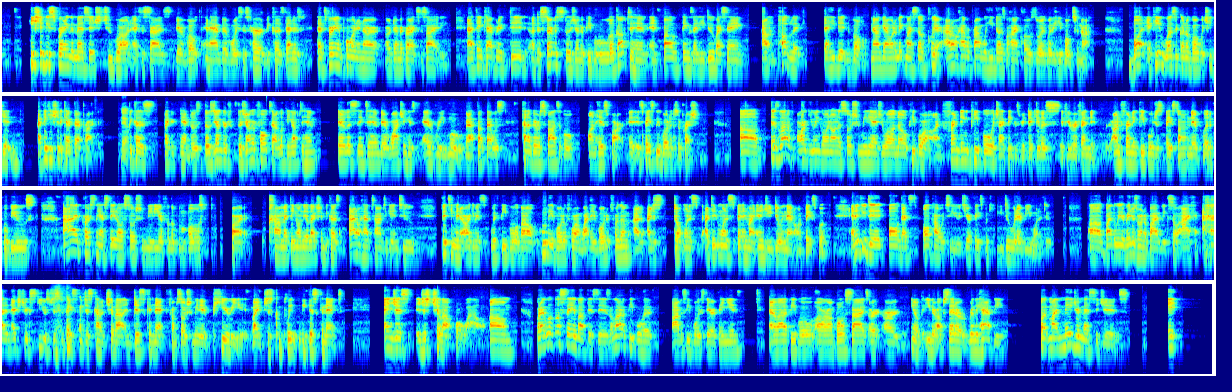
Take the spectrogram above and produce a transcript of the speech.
he should be spreading the message to go out and exercise their vote and have their voices heard because that is that's very important in our, our democratic society. And I think Kaepernick did a disservice to those younger people who look up to him and follow the things that he do by saying out in public that he didn't vote. Now again, I want to make myself clear. I don't have a problem with what he does behind closed doors, whether he votes or not. But if he wasn't going to vote, which he didn't, I think he should have kept that private. Yeah. Because like again, those those younger those younger folks that are looking up to him, they're listening to him, they're watching his every move, and I thought that was kind of irresponsible on his part. It's basically voter suppression. Um, there's a lot of arguing going on on social media, as you all know. People are unfriending people, which I think is ridiculous. If you're offended, unfriending people just based on their political views, I personally have stayed off social media for the most part, commenting on the election because I don't have time to get into 15 minute arguments with people about who they voted for and why they voted for them. I, I just don't want to. I didn't want to spend my energy doing that on Facebook. And if you did, all that's all power to you. It's your Facebook. You can do whatever you want to do. Uh, by the way, the Raiders are on a bye week, so I, I had an extra excuse just to basically just kind of chill out and disconnect from social media. Period. Like just completely disconnect and just just chill out for a while. Um, what I will say about this is a lot of people have obviously voiced their opinions, and a lot of people are on both sides are are you know either upset or really happy. But my major message is, it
